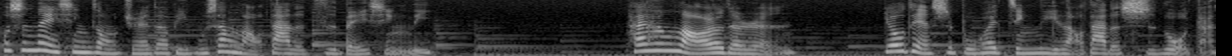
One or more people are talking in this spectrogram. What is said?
或是内心总觉得比不上老大的自卑心理。排行老二的人，优点是不会经历老大的失落感。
